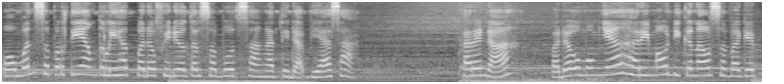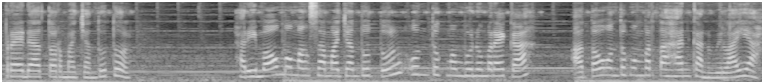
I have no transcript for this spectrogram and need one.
Momen seperti yang terlihat pada video tersebut sangat tidak biasa. Karena, pada umumnya harimau dikenal sebagai predator macan tutul. Harimau memangsa macan tutul untuk membunuh mereka atau untuk mempertahankan wilayah.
